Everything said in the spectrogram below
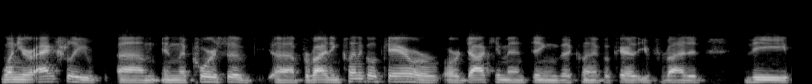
when you're actually um, in the course of uh, providing clinical care or, or documenting the clinical care that you provided, the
